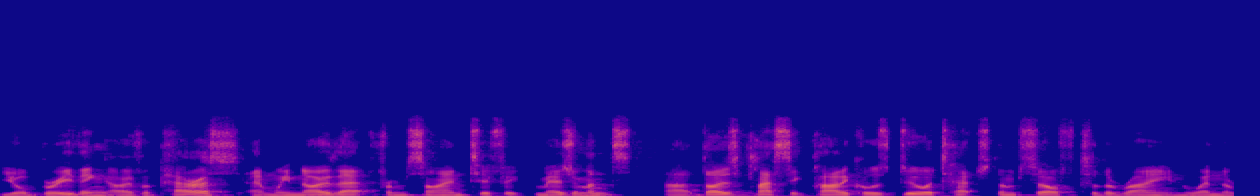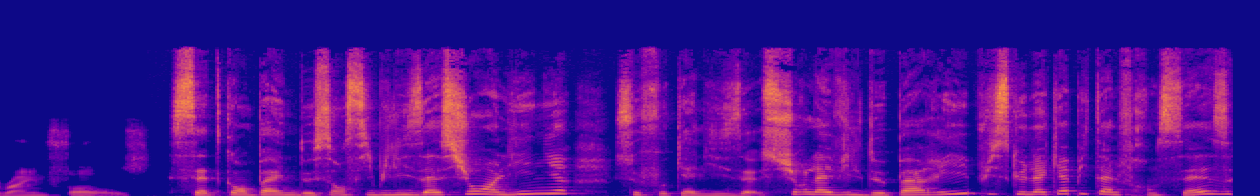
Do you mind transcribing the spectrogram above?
you're breathing over Paris, and we know that from scientific measurements. Uh, those plastic particles do attach themselves to the rain when the rain falls. Cette campagne de sensibilisation en ligne se focalise sur la ville de Paris puisque la capitale française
